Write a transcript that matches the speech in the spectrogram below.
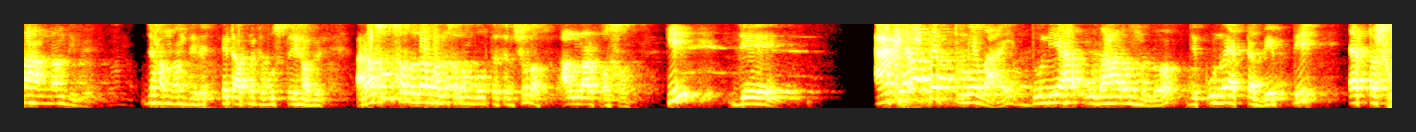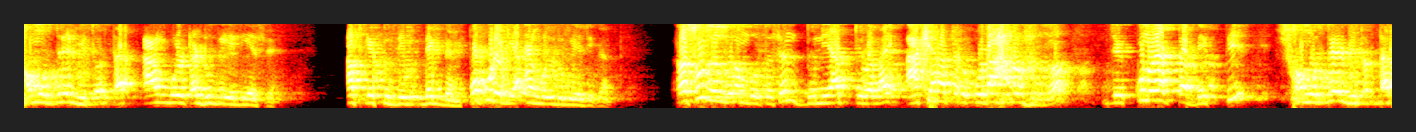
জাহান্নাম দিবে? জাহান্নাম দিবে, এটা আপনাকে বুঝতেই হবে। আর রাসূল আলাইহি সাল্লাম বলতেছেন, শোনো, আল্লাহর কসম, কি? যে আখেরাতের তুলনায় দুনিয়া উদাহরণ হলো যে কোনো একটা ব্যক্তি একটা সমুদ্রের ভিতর তার আঙ্গুলটা ডুবিয়ে দিয়েছে। আজকে একটু দেখবেন, পুকুরে গিয়ে আঙ্গুল ডুবিয়ে দিবেন। রসুলাম বলতেছেন, দুনিয়ার তুলনায় আখেরাতের উদাহরণ হলো যে কোনো একটা ব্যক্তি সমুদ্রের ভিতর তার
